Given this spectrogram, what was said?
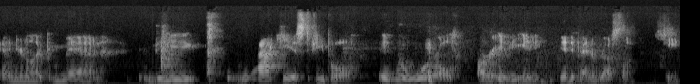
and you're like, man, the wackiest people in the world are in the indie, independent wrestling scene.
